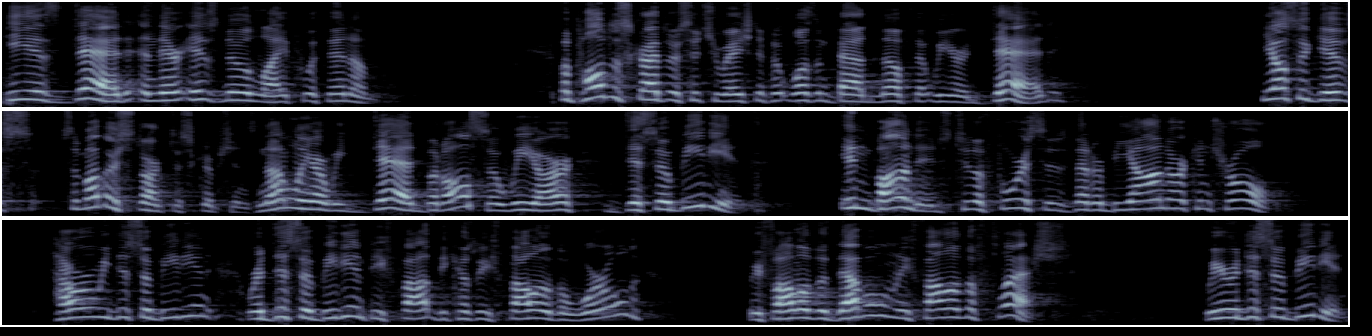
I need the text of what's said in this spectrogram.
He is dead, and there is no life within him. But Paul describes our situation, if it wasn't bad enough that we are dead, he also gives some other stark descriptions. Not only are we dead, but also we are disobedient, in bondage to the forces that are beyond our control. How are we disobedient? We're disobedient because we follow the world, we follow the devil, and we follow the flesh. We are disobedient.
